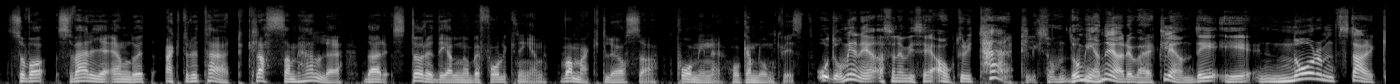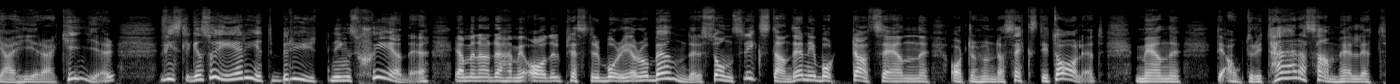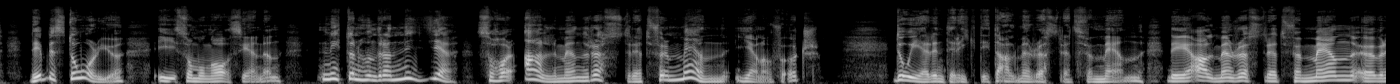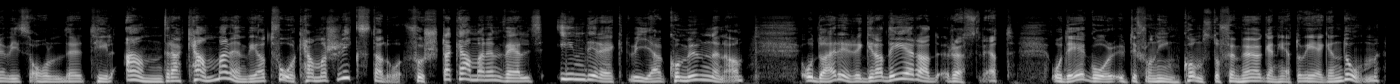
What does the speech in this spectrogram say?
så var Sverige ändå ett auktoritärt klassamhälle där större delen av befolkningen var maktlösa, påminner Håkan Blomqvist. Och då menar jag, alltså när vi säger auktoritärt, liksom, då menar jag det verkligen. Det är enormt starka hierarkier. Visserligen så är det ett brytningsskede. Jag menar det här med adel, präster, borgare och bönder. Ståndsriksdagen, den är borta sedan 1860-talet. Men det auktoritära samhället, det består ju i så många avseenden. 1909 så har allmän rösträtt för män genomförts då är det inte riktigt allmän rösträtt för män. Det är allmän rösträtt för män över en viss ålder till andra kammaren. Vi har tvåkammarsriksdag då. Första kammaren väljs indirekt via kommunerna och där är det graderad rösträtt. Och det går utifrån inkomst och förmögenhet och egendom.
